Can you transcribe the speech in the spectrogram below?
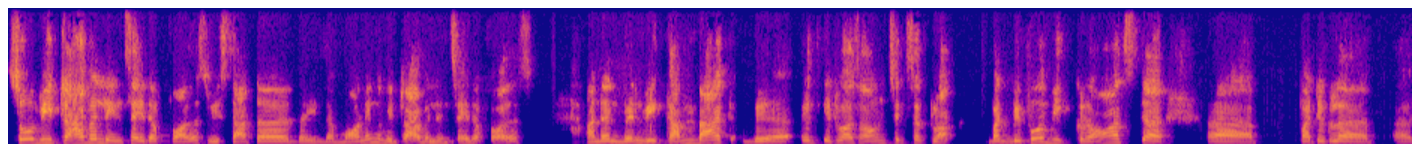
So we traveled inside the forest. We started in the morning. We traveled inside the forest. And then when we come back, we, it, it, was around six o'clock. But before we crossed the uh, particular uh,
